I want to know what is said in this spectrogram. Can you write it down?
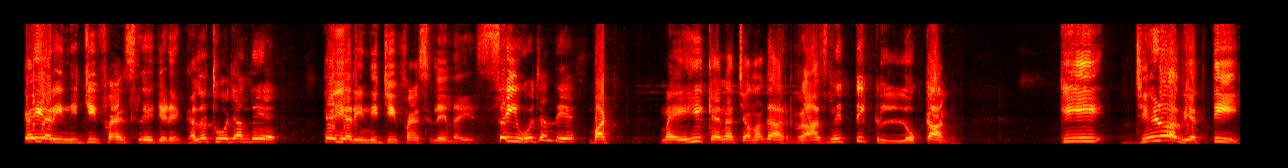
ਕਈ ਵਾਰੀ ਨਿੱਜੀ ਫੈਸਲੇ ਜਿਹੜੇ ਗਲਤ ਹੋ ਜਾਂਦੇ ਹੈ ਕਈ ਵਾਰੀ ਨਿੱਜੀ ਫੈਸਲੇ ਲਈ ਸਹੀ ਹੋ ਜਾਂਦੇ ਹੈ। ਬਟ ਮੈਂ ਇਹੀ ਕਹਿਣਾ ਚਾਹਾਂਗਾ ਰਾਜਨੀਤਿਕ ਲੋਕਾਂ ਨੂੰ ਕਿ ਜਿਹੜਾ ਵਿਅਕਤੀ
